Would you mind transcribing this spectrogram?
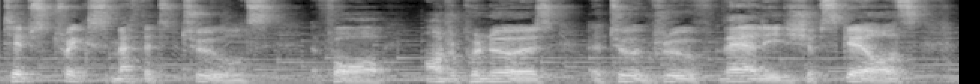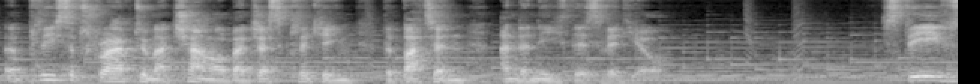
tips, tricks, methods, tools for entrepreneurs uh, to improve their leadership skills, uh, please subscribe to my channel by just clicking the button underneath this video. Steve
